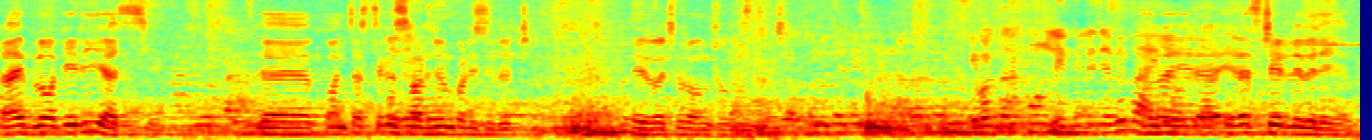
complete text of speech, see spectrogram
প্রায় ব্লকেরই আসছে পঞ্চাশ থেকে ষাট জন পার্টিসিপেট এই বছর অংশগ্রহণ করছে। এবার তারা কোন লেভেলে যাবে বা এরা এরা স্টেট লেভেলে যাবে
